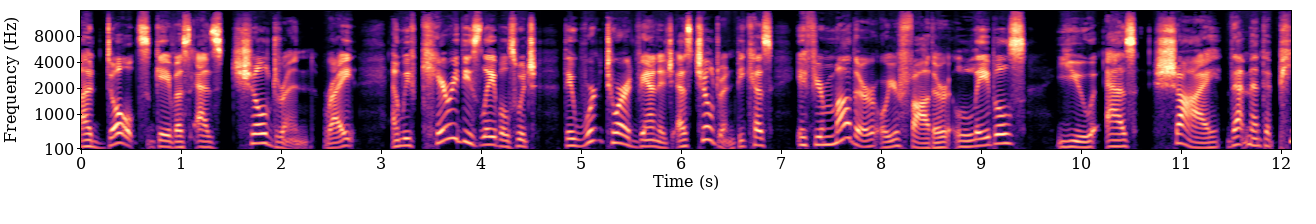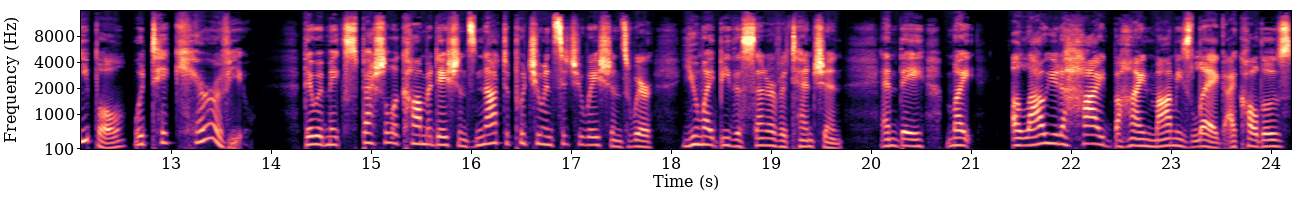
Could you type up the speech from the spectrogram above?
adults gave us as children, right? And we've carried these labels, which they work to our advantage as children, because if your mother or your father labels you as shy, that meant that people would take care of you. They would make special accommodations not to put you in situations where you might be the center of attention and they might allow you to hide behind mommy's leg. I call those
